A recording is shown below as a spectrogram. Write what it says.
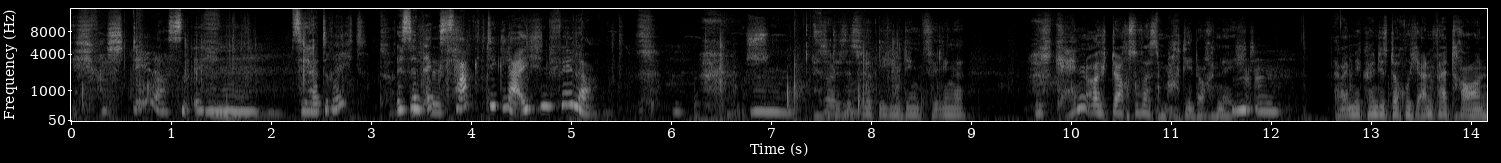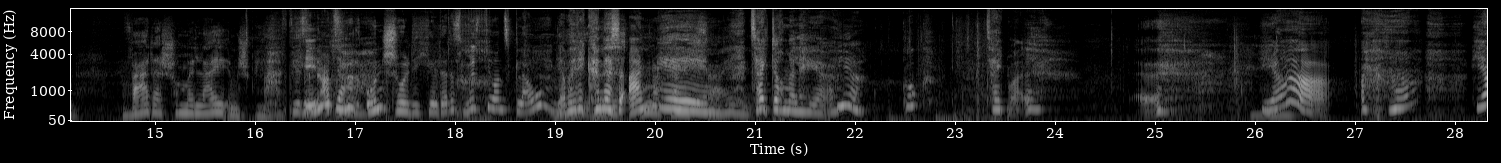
Ich verstehe das nicht. Sie hat recht. Es sind exakt die gleichen Fehler. Also das ist wirklich ein Ding, Zwillinge. Ich kenne euch doch, sowas macht ihr doch nicht. Aber mir könnt ihr es doch ruhig anvertrauen. War da Schummelei im Spiel? Wir sind absolut unschuldig, Hilda. Das müsst ihr uns glauben. Ja, aber wie kann das, Das kann doch angehen? sein. Zeig doch mal her. Hier, guck. Zeig mal. Äh, ja. Aha. Ja,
